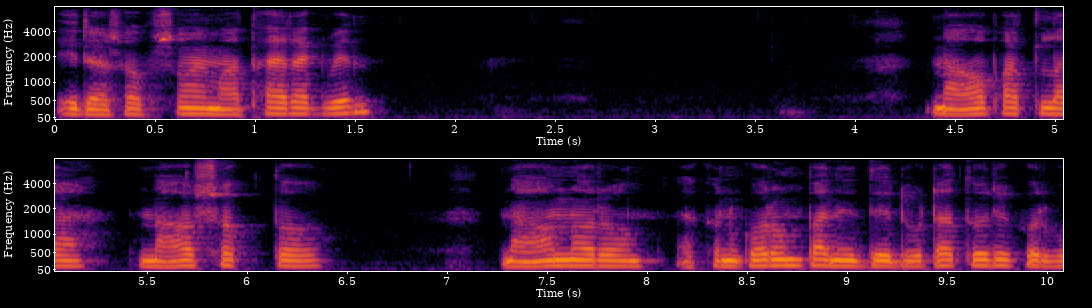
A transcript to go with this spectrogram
এটা সব সময় মাথায় রাখবেন। নাও পাতলা, নাও শক্ত, নাও নরম। এখন গরম পানি দিয়ে ডোটা তৈরি করব।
